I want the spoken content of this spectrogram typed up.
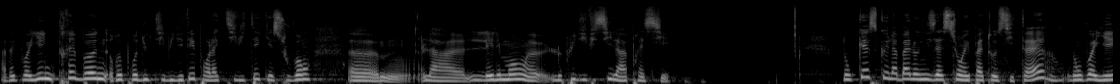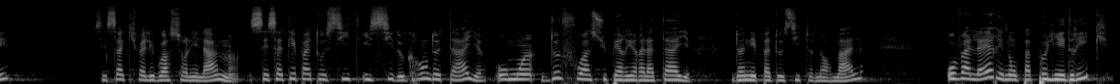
avec voyez, une très bonne reproductibilité pour l'activité qui est souvent euh, l'élément le plus difficile à apprécier. Donc, qu'est-ce que la ballonisation hépatocytaire Donc, voyez, c'est ça qu'il fallait voir sur les lames. C'est cet hépatocyte ici de grande taille, au moins deux fois supérieur à la taille d'un hépatocyte normal, ovalaire et non pas polyédrique,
